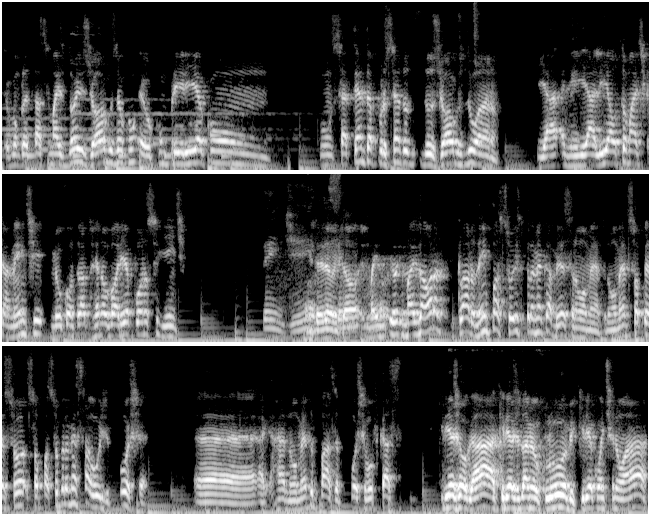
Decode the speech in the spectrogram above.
se eu completasse mais dois jogos, eu, eu cumpriria com, com 70% dos jogos do ano. E, a, e ali automaticamente meu contrato renovaria para o ano seguinte. Entendi. Entendeu? Então, mas, mas, na hora, claro, nem passou isso pela minha cabeça no momento. No momento só pensou, só passou pela minha saúde. Poxa, é, no momento passa, poxa, eu vou ficar. Queria jogar, queria ajudar meu clube, queria continuar.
